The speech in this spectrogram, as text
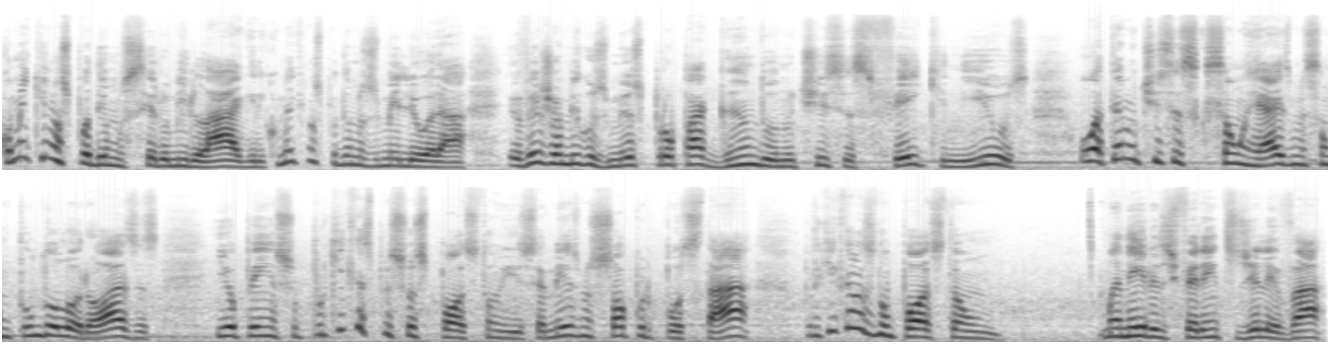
Como é que nós podemos ser o milagre? Como é que nós podemos melhorar? Eu vejo amigos meus propagando notícias fake news, ou até notícias que são reais, mas são tão dolorosas, e eu penso, por que, que as pessoas postam isso? É mesmo só por postar? Por que, que elas não postam maneiras diferentes de elevar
